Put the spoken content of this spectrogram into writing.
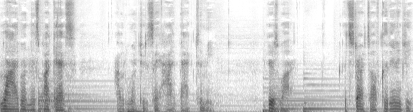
live on this podcast, I would want you to say hi back to me. Here's why it starts off good energy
